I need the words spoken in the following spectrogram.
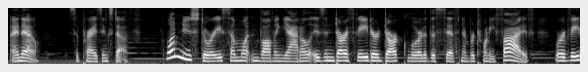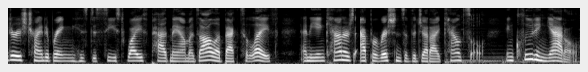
I know, Surprising stuff. One news story somewhat involving Yaddle is in Darth Vader Dark Lord of the Sith number 25, where Vader is trying to bring his deceased wife Padme Amidala back to life, and he encounters apparitions of the Jedi Council, including Yaddle.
